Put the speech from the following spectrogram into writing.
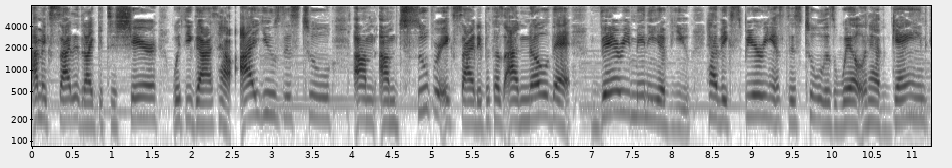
I'm excited that I get to share with you guys how I use this tool. I'm, I'm super excited because I know that very many of you have experienced this tool as well and have gained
